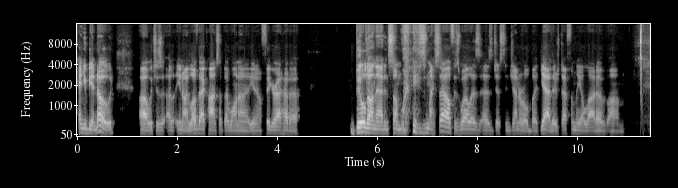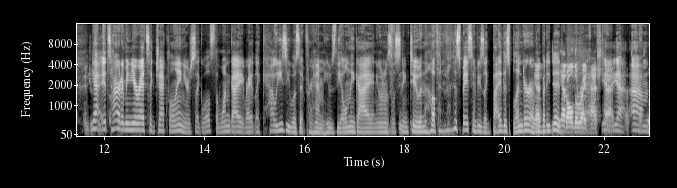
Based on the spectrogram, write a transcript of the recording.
can you be a node? Uh, which is, uh, you know, I love that concept. I want to, you know, figure out how to build on that in some ways myself as well as as just in general but yeah there's definitely a lot of um Yeah, it's hard. I mean, you're right. It's like Jack LaLanne. You're just like, well, it's the one guy, right? Like, how easy was it for him? He was the only guy anyone was listening to in the health and fitness space. And if he's like, buy this blender, Yeah, everybody did. He had all the right hashtags. Yeah, yeah, That's, um,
